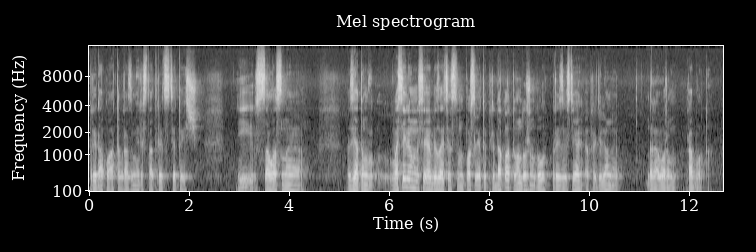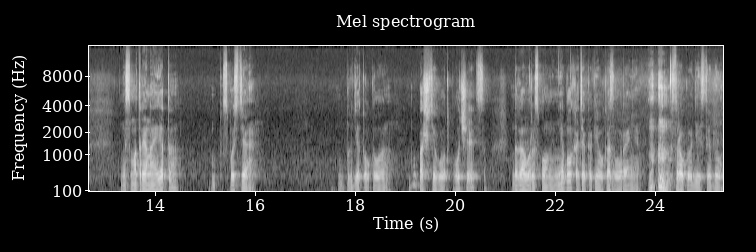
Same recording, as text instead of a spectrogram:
предоплата в размере 130 тысяч. И согласно взятым Васильевым на себя обязательствам, после этой предоплаты он должен был произвести определенную договором работу. Несмотря на это, спустя где-то около, ну, почти год получается, договор исполнен не был, хотя, как я указывал ранее, срок его действия был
